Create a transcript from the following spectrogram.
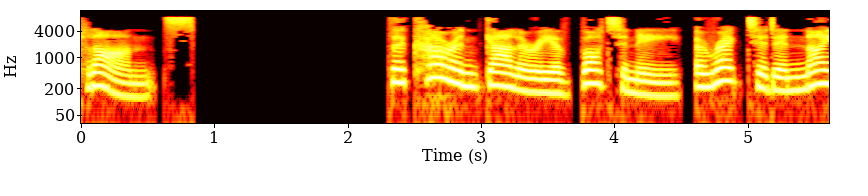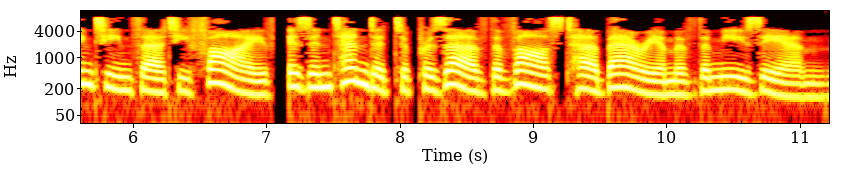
Plantes. The current Gallery of Botany, erected in 1935, is intended to preserve the vast herbarium of the museum.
